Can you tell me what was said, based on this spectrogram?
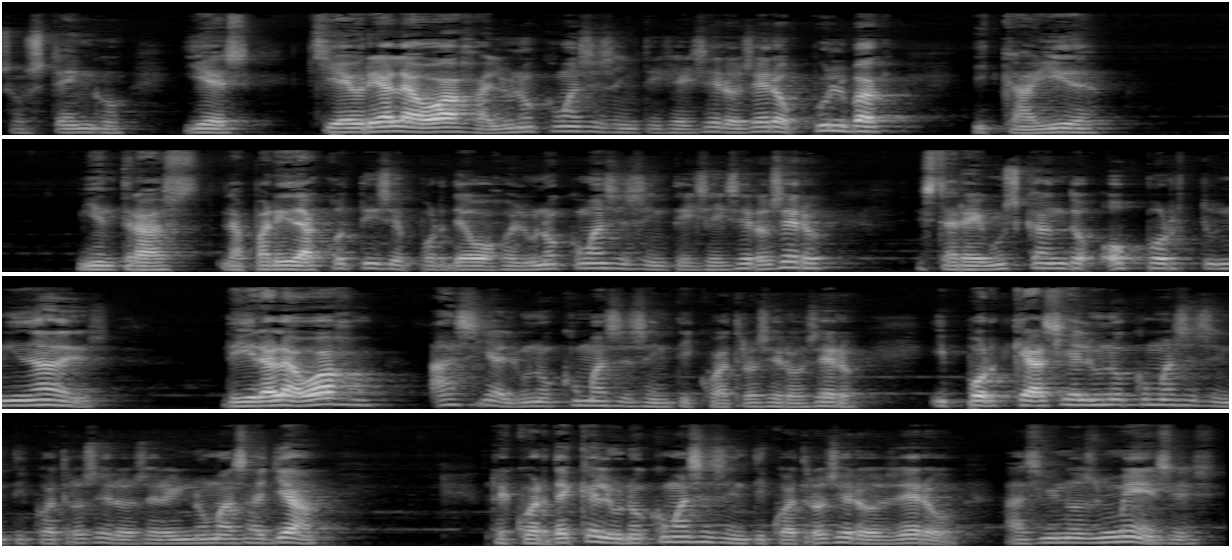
sostengo y es quiebre a la baja, el 1,6600, pullback y caída. Mientras la paridad cotice por debajo del 1,6600, estaré buscando oportunidades de ir a la baja hacia el 1,6400. ¿Y por qué hacia el 1,6400 y no más allá? Recuerde que el 1,6400 hace unos meses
